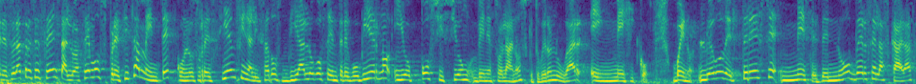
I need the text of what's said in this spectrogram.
Venezuela 360. Lo hacemos precisamente con los recién finalizados diálogos entre gobierno y oposición venezolanos que tuvieron lugar en México. Bueno, luego de 13 meses de no verse las caras,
